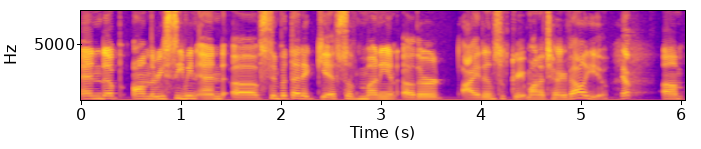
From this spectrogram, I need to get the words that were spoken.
end up on the receiving end of sympathetic gifts of money and other items with great monetary value. Yep. Um,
